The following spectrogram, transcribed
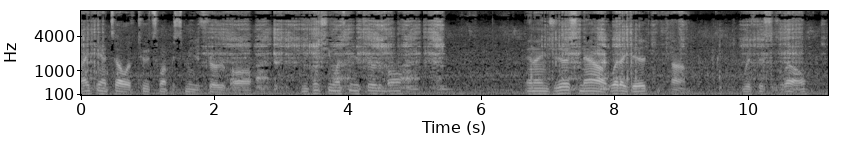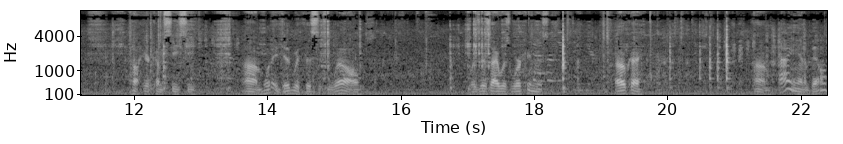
I can't tell if Toots wants me to throw the ball. You think she wants me to throw the ball? And I'm just now, what I did um, with this as well, oh, here comes Cece. Um, what I did with this as well was as I was working this, okay. Um, hi Annabelle,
